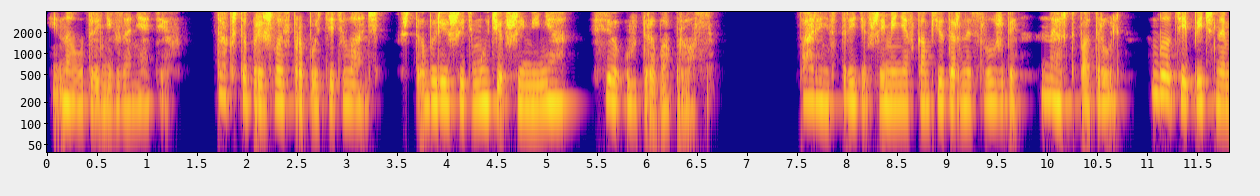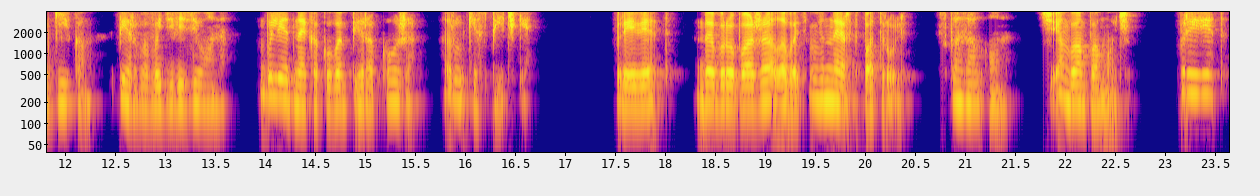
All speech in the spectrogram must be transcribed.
и на утренних занятиях, так что пришлось пропустить ланч, чтобы решить мучивший меня все утро вопрос. Парень, встретивший меня в компьютерной службе, Нерд-патруль, был типичным гиком первого дивизиона. Бледная, как у вампира кожа, руки спички. «Привет. Добро пожаловать в Нерд-патруль», – сказал он. «Чем вам помочь?» «Привет».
